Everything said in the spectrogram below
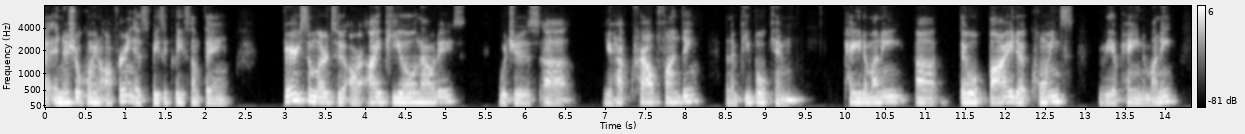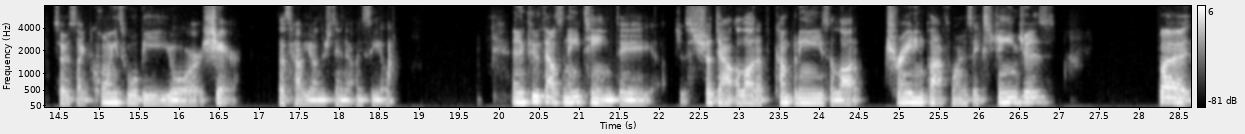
uh, initial coin offering is basically something very similar to our IPO nowadays, which is uh, you have crowdfunding and then people can pay the money. Uh, they will buy the coins via paying the money. So it's like coins will be your share that's how you understand the ICO. And in 2018, they just shut down a lot of companies, a lot of trading platforms, exchanges. But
